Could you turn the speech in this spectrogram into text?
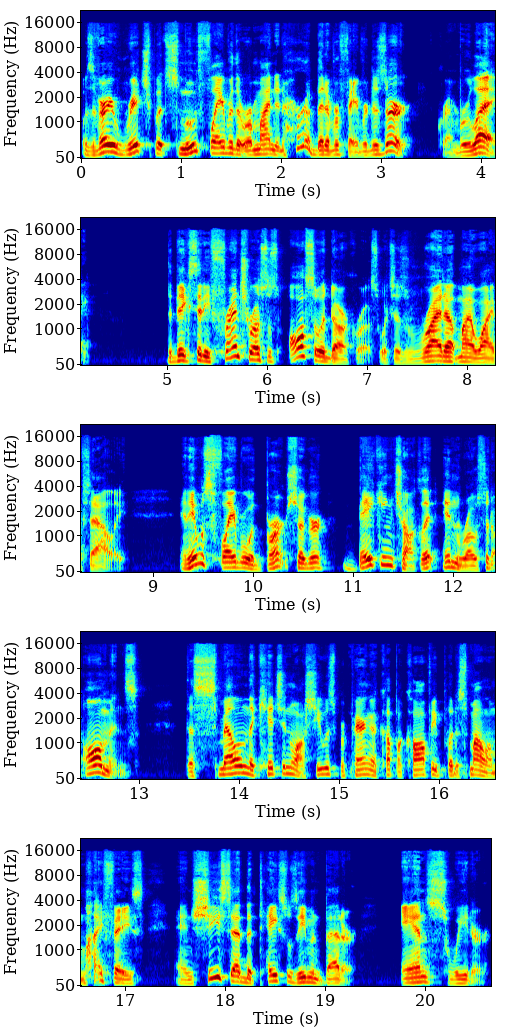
It was a very rich but smooth flavor that reminded her a bit of her favorite dessert, creme brulee. The Big City French roast was also a dark roast, which is right up my wife's alley. And it was flavored with burnt sugar, baking chocolate, and roasted almonds. The smell in the kitchen while she was preparing a cup of coffee put a smile on my face, and she said the taste was even better and sweeter.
